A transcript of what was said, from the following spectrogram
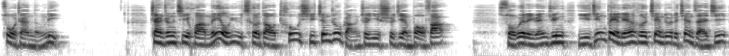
作战能力。战争计划没有预测到偷袭珍珠港这一事件爆发，所谓的援军已经被联合舰队的舰载机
